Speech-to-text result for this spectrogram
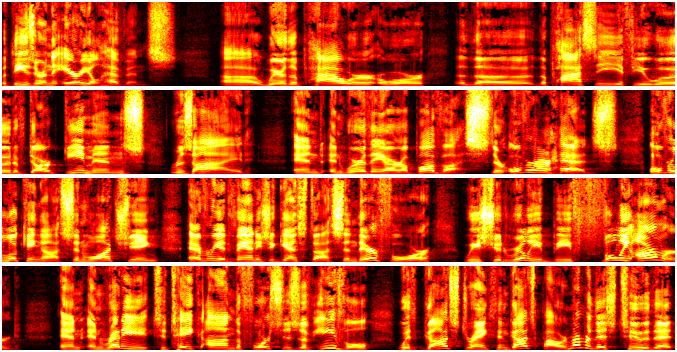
but these are in the aerial heavens, uh, where the power or the, the posse, if you would, of dark demons reside and, and where they are above us. They're over our heads, overlooking us and watching every advantage against us. And therefore, we should really be fully armored and, and ready to take on the forces of evil with God's strength and God's power. Remember this too, that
